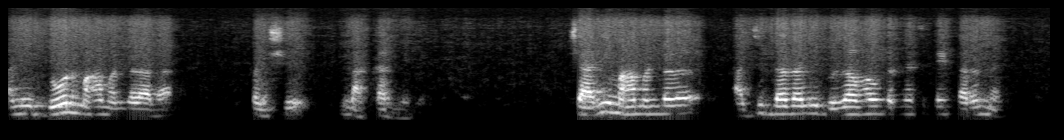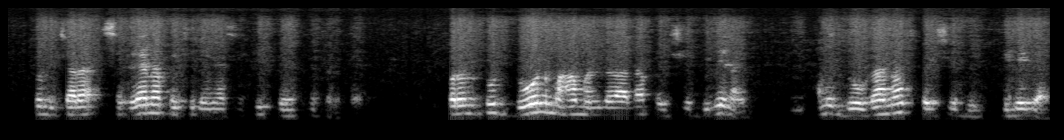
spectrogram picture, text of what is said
आणि दोन महामंडळाला पैसे नाकारलेले चारही महामंडळ अजितदादांनी दुजाभाव करण्याचं काही कारण नाही तो बिचारा सगळ्यांना पैसे देण्यासाठी प्रयत्न करत आहे परंतु दोन महामंडळाला पैसे दिले नाही आणि दोघांनाच पैसे दिलेले आहेत.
